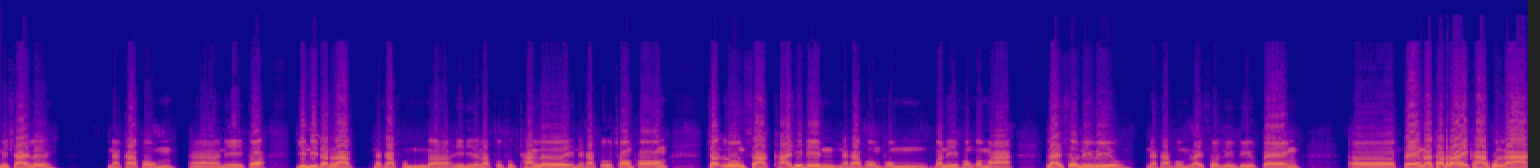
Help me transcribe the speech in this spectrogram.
ไม่ใช่เลยนะครับผม อ่า นี่ก็ยินดีต้อนรับนะครับ ผมอ่ายินดีต้อนรับทุกๆท่านเลยนะครับ สู่ช่องของจรูนศักดิ์ขายที่ดินนะครับ ผม ผมวันนี้ผมก็มาไลฟ์สดรีวิวนะครับ ผมไลฟ์สดรีวิวแปลง เอ่อ แปลงละเท่าไหร่ครับ คุณรัก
